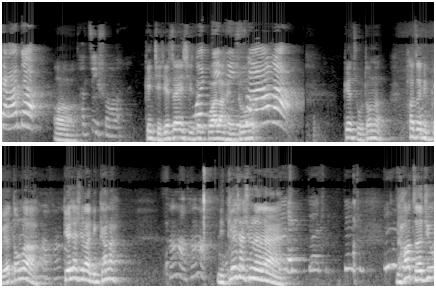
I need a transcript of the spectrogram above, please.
牙的。哦。他自己刷了。跟姐姐在一起都乖了很多。刷了。变主动了，浩泽，你不要动了，掉下去了，你看了。很好，很好。你掉下去了嘞！你浩哲就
